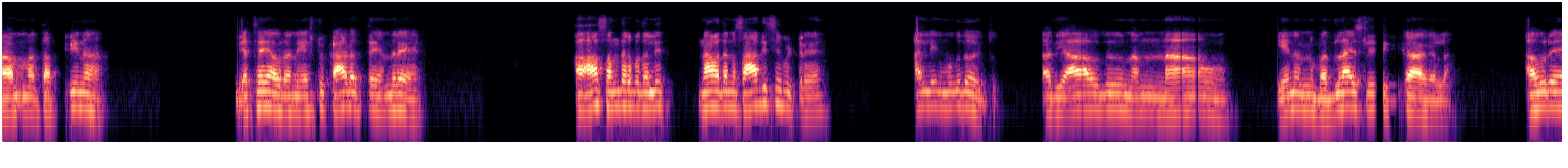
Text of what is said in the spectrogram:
ತಮ್ಮ ತಪ್ಪಿನ ವ್ಯಥೆ ಅವರನ್ನು ಎಷ್ಟು ಕಾಡುತ್ತೆ ಅಂದ್ರೆ ಆ ಸಂದರ್ಭದಲ್ಲಿ ನಾವು ಅದನ್ನು ಸಾಧಿಸಿ ಬಿಟ್ರೆ ಅಲ್ಲಿಗೆ ಮುಗಿದೋಯ್ತು. ಅದು ಯಾವುದು ನಮ್ ನಾವು ಏನನ್ನು ಬದಲಾಯಿಸ್ಲಿಕ್ಕಾಗಲ್ಲ. ಅವರೇ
